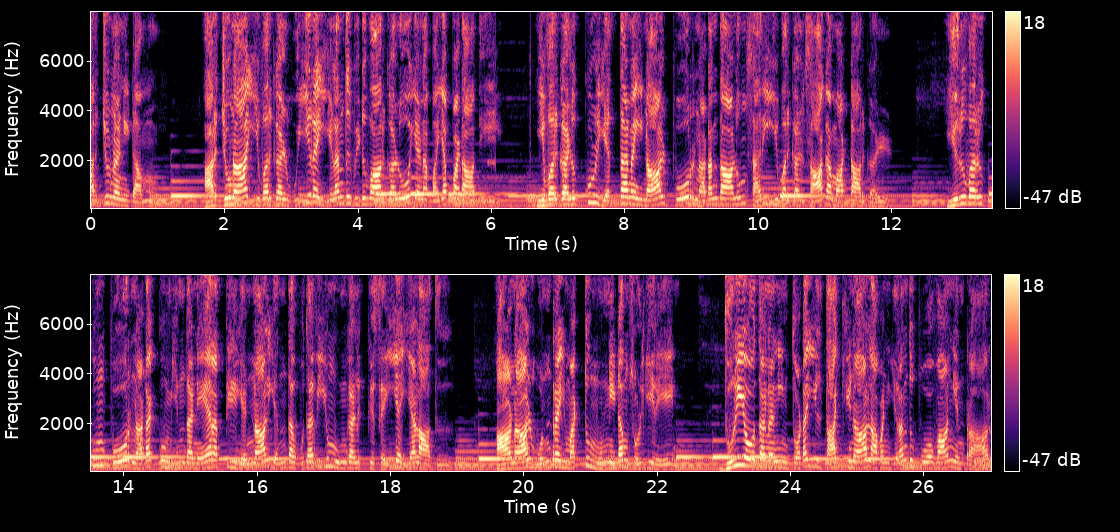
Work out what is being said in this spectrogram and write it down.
அர்ஜுனனிடம் அர்ஜுனா இவர்கள் உயிரை இழந்து விடுவார்களோ என பயப்படாதே. இவர்களுக்குள் எத்தனை நாள் போர் நடந்தாலும் சரி இவர்கள் சாக மாட்டார்கள். இருவருக்கும் போர் நடக்கும் இந்த நேரத்தில் என்னால் எந்த உதவியும் உங்களுக்கு செய்ய இயலாது. ஆனால் ஒன்றை மட்டும் உன்னிடம் சொல்கிறேன். துரியோதனனின் தொடையில் தாக்கினால் அவன் இறந்து போவான் என்றார்.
